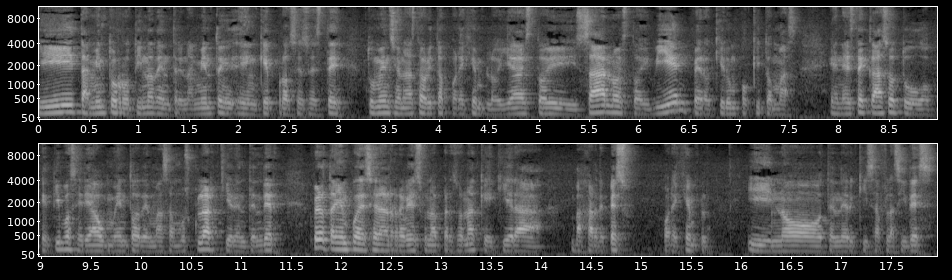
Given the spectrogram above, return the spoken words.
y también tu rutina de entrenamiento en, qué proceso esté. Tú mencionaste ahorita, por ejemplo, ya estoy sano, estoy bien, pero quiero un poquito más. En este caso, tu objetivo sería aumento de masa muscular, quiero entender. Pero también puede ser al revés, una persona que quiera bajar de peso, por ejemplo, y no tener quizá flacidez.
